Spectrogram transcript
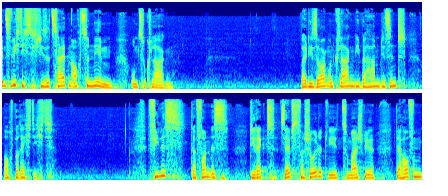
Finde es wichtig, sich diese Zeiten auch zu nehmen, um zu klagen. Weil die Sorgen und Klagen, die wir haben, die sind auch berechtigt. Vieles davon ist direkt selbst verschuldet, wie zum Beispiel der Haufen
